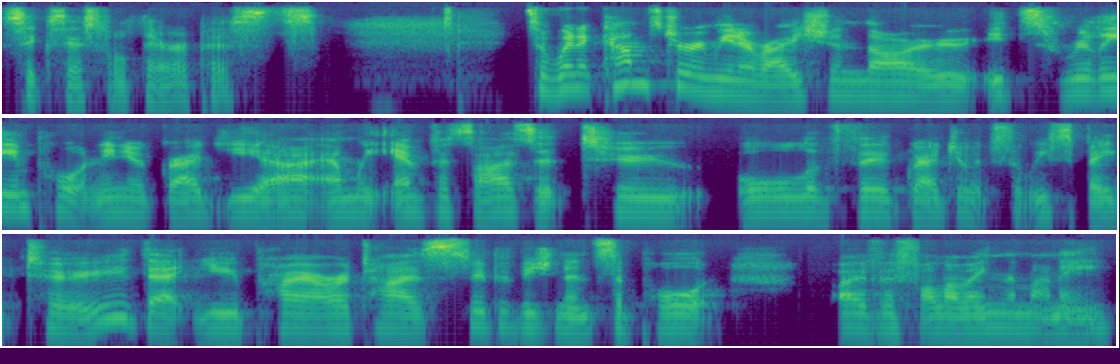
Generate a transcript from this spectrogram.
successful therapists. So, when it comes to remuneration, though, it's really important in your grad year, and we emphasize it to all of the graduates that we speak to that you prioritize supervision and support over following the money.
